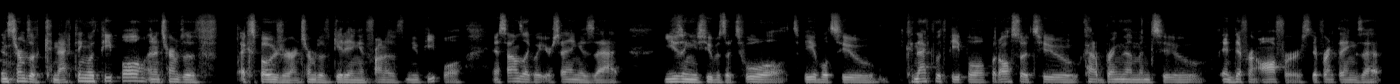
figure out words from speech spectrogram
in terms of connecting with people and in terms of exposure in terms of getting in front of new people. And it sounds like what you're saying is that using YouTube as a tool to be able to connect with people, but also to kind of bring them into in different offers, different things that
